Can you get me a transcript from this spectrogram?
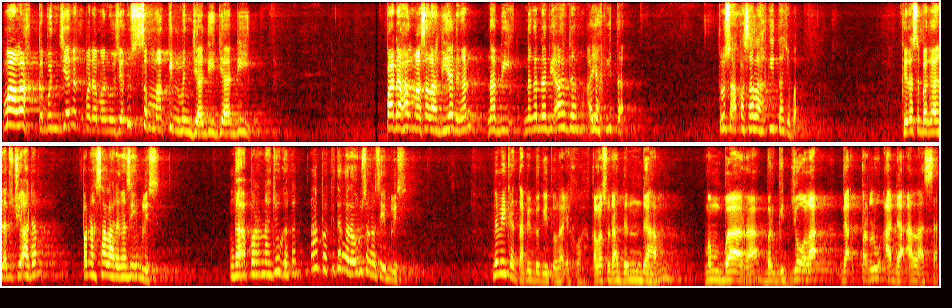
Malah kebenciannya kepada manusia itu semakin menjadi-jadi. Padahal masalah dia dengan Nabi dengan Nabi Adam, ayah kita. Terus apa salah kita coba? Kita sebagai anak cucu Adam pernah salah dengan si iblis? Nggak pernah juga kan? Apa? Kita nggak ada urusan dengan si iblis. Demikian, tapi begitulah ikhwah. Kalau sudah dendam, membara, bergejolak, nggak perlu ada alasan.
